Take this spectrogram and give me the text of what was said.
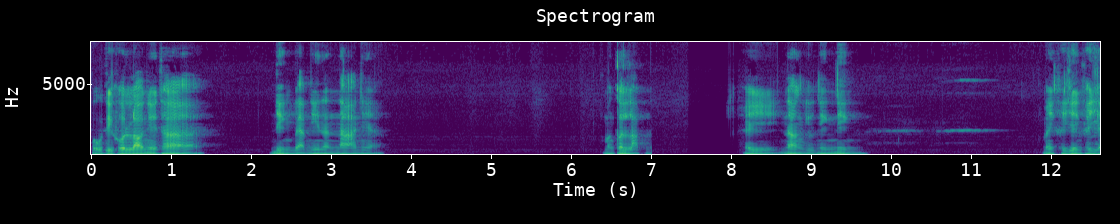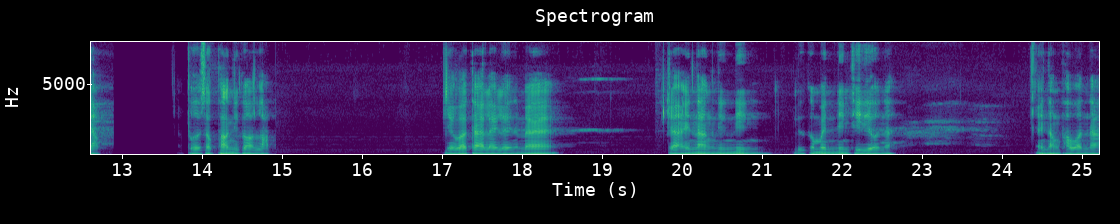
ปกติคนเราเนี่ยถ้านิ่งแบบนี้นานๆเนี่ย มันก็หลับ ให้นั่งอยู่นิ่งๆ ไม่เคยยืนขยับ เผลอสักพักนี่ก็หลับอย่าว่าแต่อะไรเลยนะแม่จะให้นั่งนิ่งๆ หรือก็ไม่นิ่งทีเดียวนะ ให้นั่งภาวนา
